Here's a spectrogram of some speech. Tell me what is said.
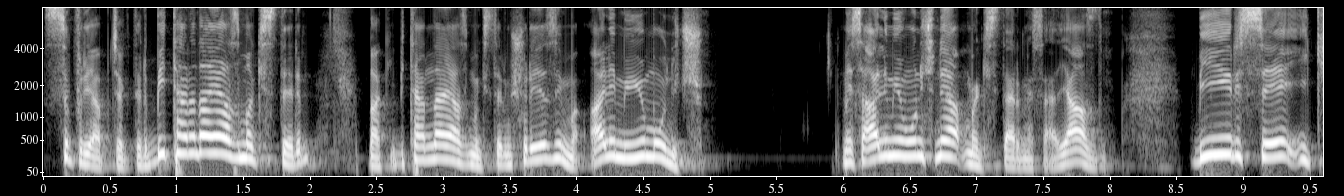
0 yapacaktır. Bir tane daha yazmak isterim. Bak bir tane daha yazmak isterim. Şuraya yazayım mı? Alüminyum 13. Mesela alüminyum 13 ne yapmak ister mesela? Yazdım. 1S2,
